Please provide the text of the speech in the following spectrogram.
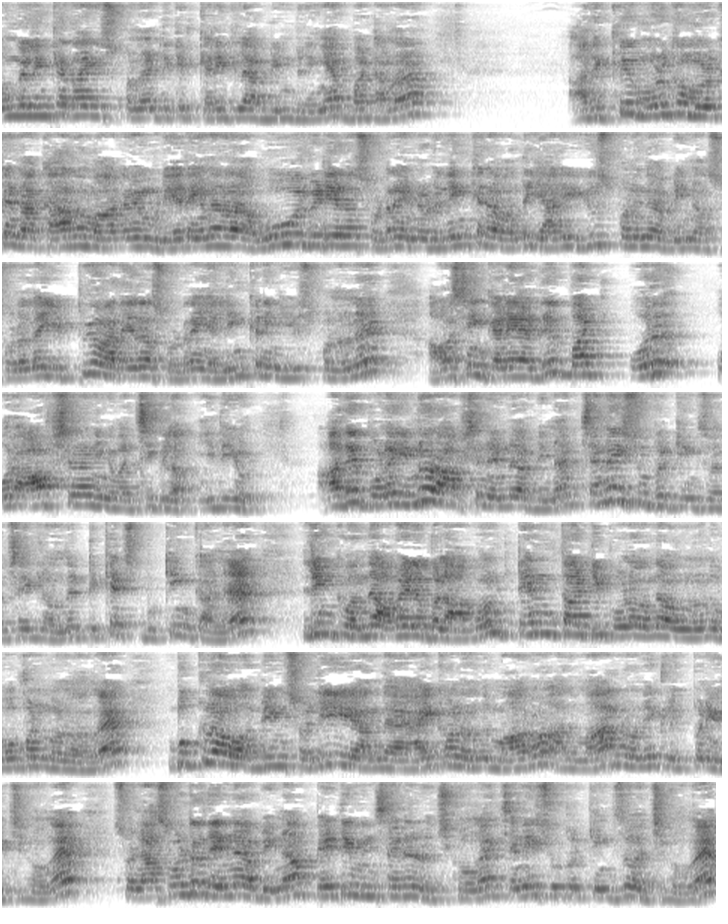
உங்க லிங்கை தான் யூஸ் பண்ண டிக்கெட் கிடைக்கல அப்படின்றீங்க. பட் ஆனால் அதுக்கு முழுக்க முழுக்க நான் காரணம் ஆகவே முடியாது. ஏன்னா நான் ஒவ்வொரு வீடியோ தான் சொல்றேன். என்னோட லிங்க் நான் வந்து யாரையும் யூஸ் பண்ணுங்க அப்படின்னு நான் சொல்லலை. இப்பயும் அதே தான் சொல்றேன். என் லிங்க் நீங்க யூஸ் பண்ணணும்னு அவசியம் கிடையாது. பட் ஒரு ஒரு ஆப்ஷனா நீங்க வச்சுக்கலாம். இதையும். அதே போல இன்னொரு ஆப்ஷன் என்ன அப்படின்னா சென்னை சூப்பர் கிங்ஸ் வெப்சைட்ல வந்து டிக்கெட்ஸ் புக்கிங்கான லிங்க் வந்து அவைலபிள் ஆகும். டென் தேர்ட்டி போல வந்து அவங்க வந்து ஓபன் பண்ணுவாங்க. புக் நோ அப்படின்னு சொல்லி அந்த ஐகான் வந்து மாறும். அது மாறினோடனே கிளிக் பண்ணி வச்சுக்கோங்க. ஸோ நான் சொல்றது என்ன அப்படின்னா பேடிஎம் இன்சைடர் வச்சுக்கோங்க சென்னை சூப்பர் கிங்ஸும் வச்சுக்கோங்க.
